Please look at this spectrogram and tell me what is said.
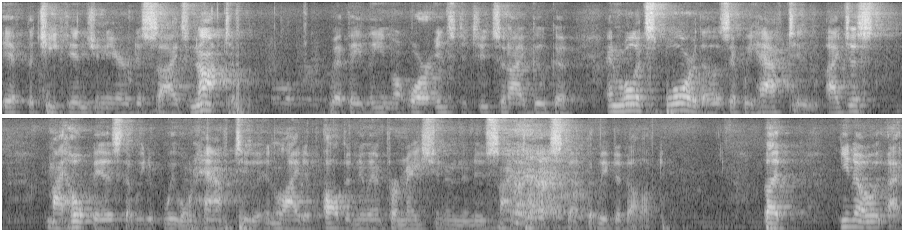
if the chief engineer decides not to with a LEMA or institutes an IGUCA. And we'll explore those if we have to. I just, my hope is that we, we won't have to in light of all the new information and the new scientific stuff that we've developed. But, you know, I,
